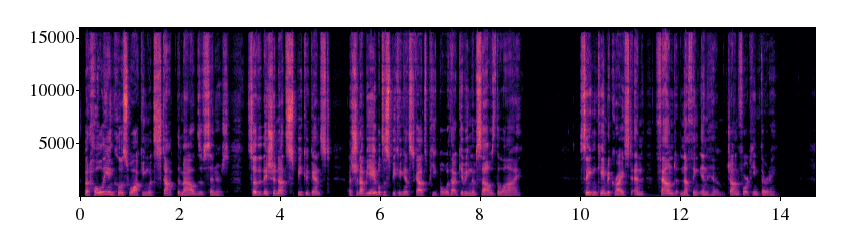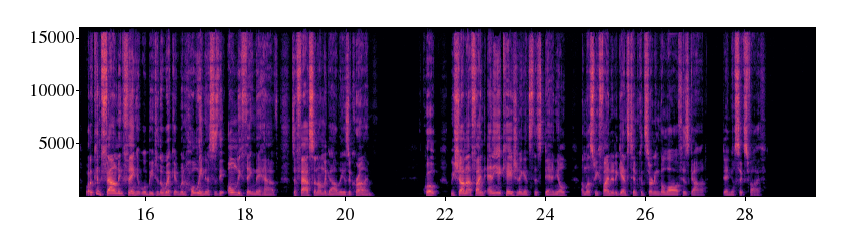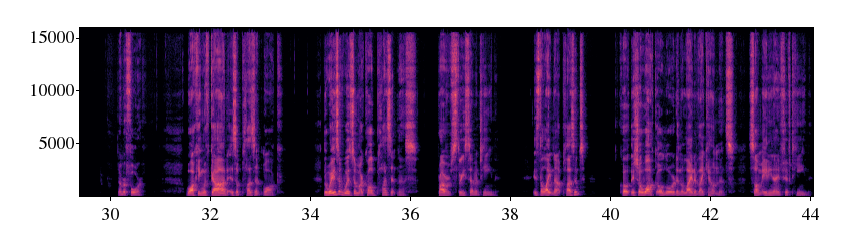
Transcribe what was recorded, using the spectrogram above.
But holy and close walking would stop the mouths of sinners, so that they should not speak against, uh, should not be able to speak against God's people without giving themselves the lie. Satan came to Christ and found nothing in him. John 14:30. What a confounding thing it will be to the wicked when holiness is the only thing they have to fasten on the godly as a crime. Quote, we shall not find any occasion against this Daniel, unless we find it against him concerning the law of his God. Daniel 6 5. Number 4. Walking with God is a pleasant walk. The ways of wisdom are called pleasantness. Proverbs 3:17. Is the light not pleasant? Quote, they shall walk, O Lord, in the light of thy countenance. Psalm 89:15.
